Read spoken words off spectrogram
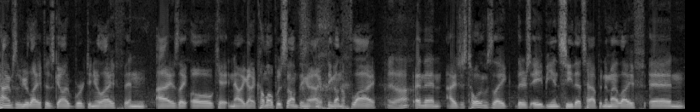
times of your life has God worked in your life?" And I was like, "Oh, okay. Now I got to come up with something. I think on the fly." Yeah. And then I just told him, it was like, there's A, B, and C that's happened in my life. And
